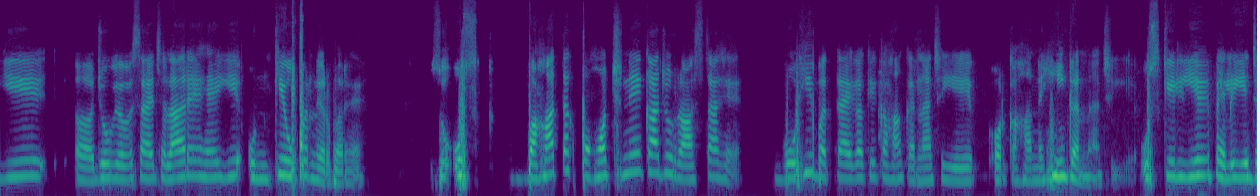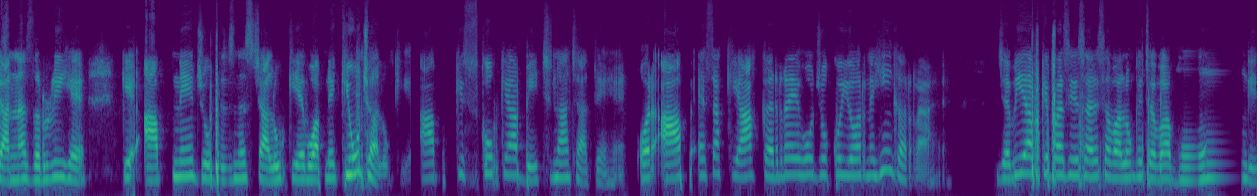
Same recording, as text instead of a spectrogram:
ये जो व्यवसाय चला रहे हैं ये उनके ऊपर निर्भर है। सो उस वहाँ तक पहुँचने का जो रास्ता है, वो ही बताएगा कि कहाँ करना चाहिए और कहाँ नहीं करना चाहिए। उसके लिए पहले ये जानना ज़रूरी है कि आपने जो बिज़नेस चालू किया है, वो आपने क्यों चालू किया? आप किसको क्या बेचना चाहते हैं? और आप ऐसा क्या कर रहे हो जो कोई और नहीं कर रहा है? जब भी आपके पास ये सारे सवालों के जवाब होंगे,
